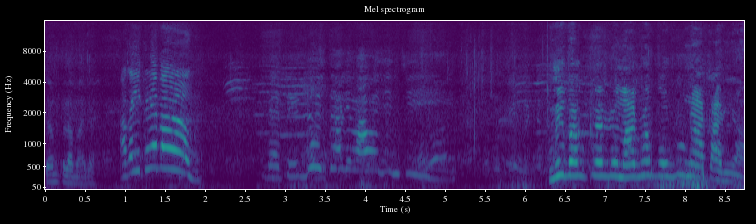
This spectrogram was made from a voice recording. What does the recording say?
संपला माझा. अगं इकडे बघ. मी बघतो माझं पोटू ना काढणार.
